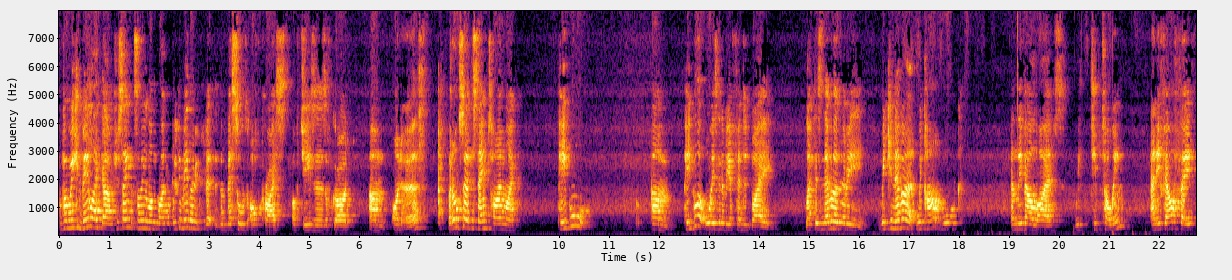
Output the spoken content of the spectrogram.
but we can be like, um, she's saying something along the lines of we can be like the vessels of Christ, of Jesus, of God um, on earth. But also at the same time, like, people, um, people are always going to be offended by, like, there's never going to be, we can never, we can't walk and live our lives with tiptoeing. And if our faith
